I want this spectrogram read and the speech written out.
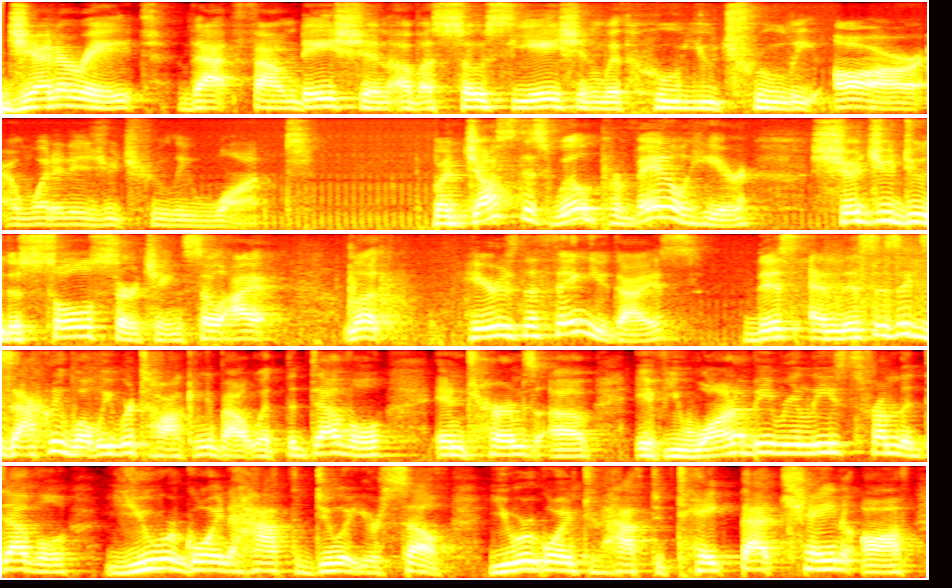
generate that foundation of association with who you truly are and what it is you truly want. But justice will prevail here should you do the soul searching. So I look, here's the thing you guys. This and this is exactly what we were talking about with the devil in terms of if you want to be released from the devil, you are going to have to do it yourself. You are going to have to take that chain off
